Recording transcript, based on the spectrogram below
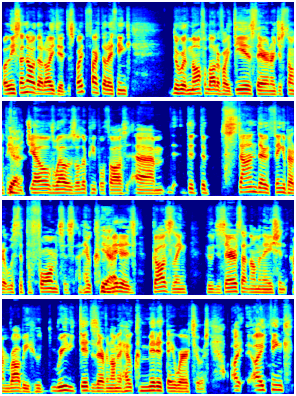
well, at least I know that I did, despite the fact that I think there were an awful lot of ideas there, and I just don't think yeah. it gelled well as other people thought. Um, the the standout thing about it was the performances and how committed yeah. Gosling, who deserves that nomination, and Robbie, who really did deserve a nomination, how committed they were to it. I I think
